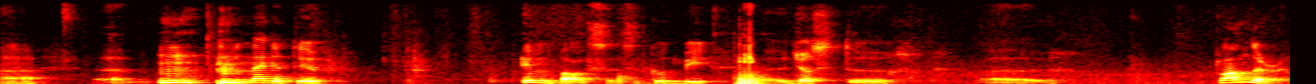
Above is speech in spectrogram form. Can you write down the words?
uh, uh, negative impulses. It could be uh, just uh, uh, plunder.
